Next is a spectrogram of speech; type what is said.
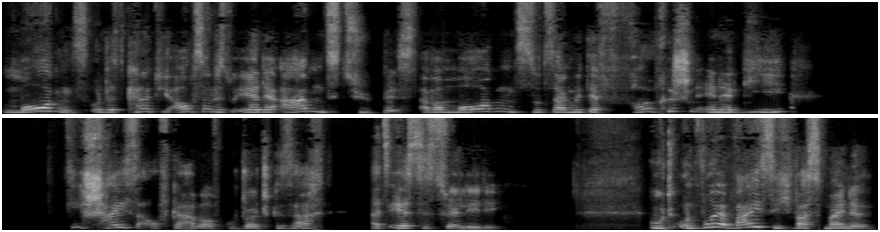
Morgens, und das kann natürlich auch sein, dass du eher der Abendtyp bist, aber morgens sozusagen mit der frischen Energie die Scheißaufgabe, auf gut Deutsch gesagt, als erstes zu erledigen. Gut, und woher weiß ich, was meine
